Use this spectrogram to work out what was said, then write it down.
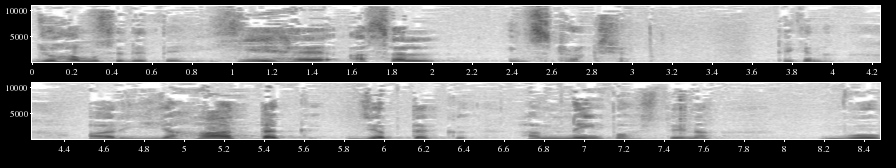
جو ہم اسے دیتے ہیں، یہ ہے اصل انسٹرکشن ٹھیک ہے نا؟ اور یہاں تک جب تک ہم نہیں پہنچتے نا وہ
